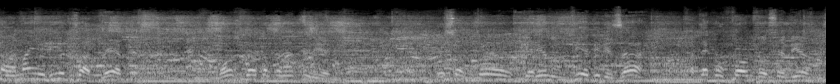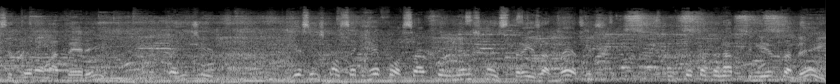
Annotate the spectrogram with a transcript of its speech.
Não, a maioria dos atletas vão jogar o Campeonato Mineiro. Eu só estou querendo viabilizar, até conforme você mesmo citou na matéria aí, para a gente ver se a gente consegue reforçar pelo menos com os três atletas, porque o Campeonato Mineiro também,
